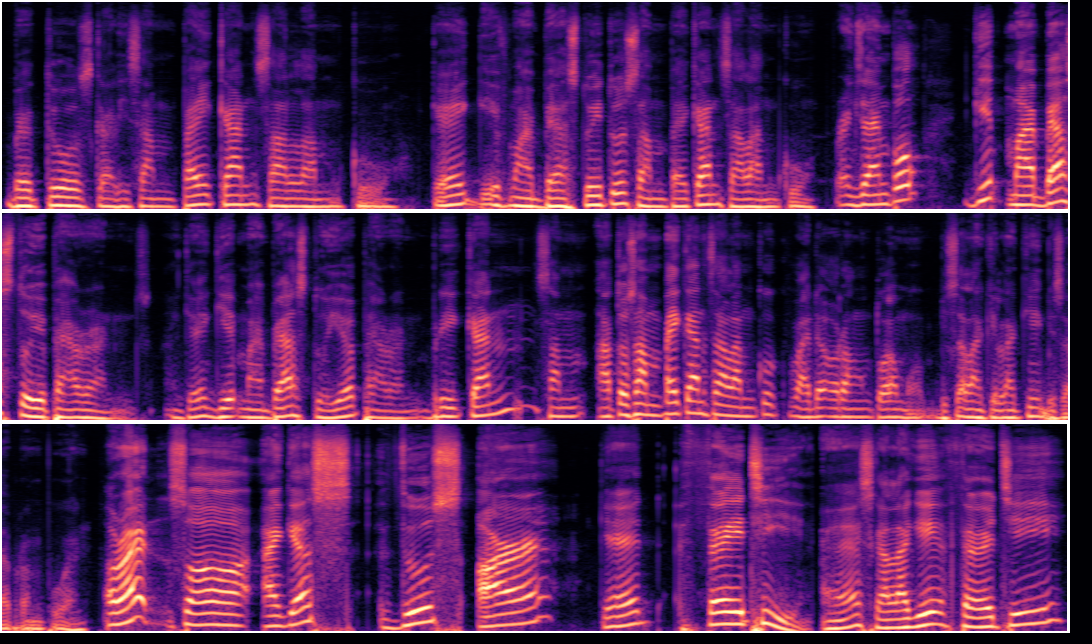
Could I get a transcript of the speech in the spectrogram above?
Betul sekali, sampaikan salamku. Okay, give my best to itu sampaikan salamku. For example, give my best to your parents. Oke, okay, give my best to your parent. Berikan sam atau sampaikan salamku kepada orang tuamu. Bisa laki-laki, bisa perempuan. Alright, so I guess those are okay, 30. Eh, sekali lagi 30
